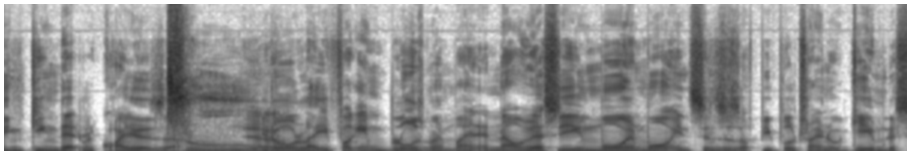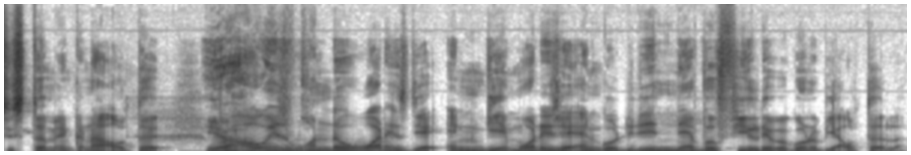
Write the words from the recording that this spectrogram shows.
thinking that requires. ah. True. You know, like it fucking blows my mind. And now we are seeing more and more instances of people trying to game the system and kena outed. Yeah. But I always wonder what is their end game? What is their end goal? Did they never feel they were going to be outed? lah?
